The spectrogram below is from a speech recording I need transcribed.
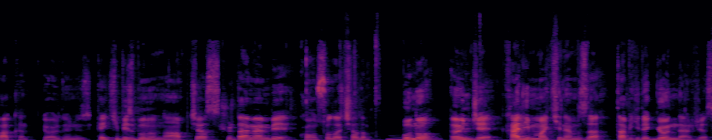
Bakın gördüğünüz gibi. Peki biz bunu ne yapacağız? Şurada hemen bir konsol açalım. Bunu önce Kali makinemize tabii ki de göndereceğiz.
